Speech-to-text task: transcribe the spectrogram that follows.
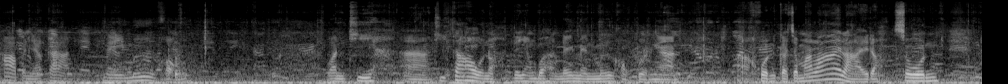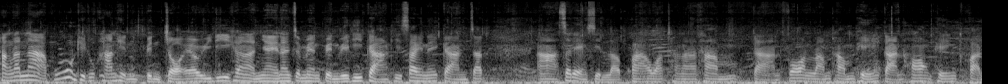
ภาพบรรยากาศในมือของวันที่อ่าที่เก้าเนาะแต่ยังบ่ทันได้แมนมือของเปิดงาน คนก็จะมาหลายหลายเนาะโซนทางด้านหน้าพูนที่ทุกท่านเห็นเป็นจอ LED ขนาดใหญ่นั่นจะแมนเป็นเวทีกลางที่ใช้ในการจัดแสดงศิลปะวัฒนธรรม การฟ้อนรำทำเพลงการห้องเพลงการ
